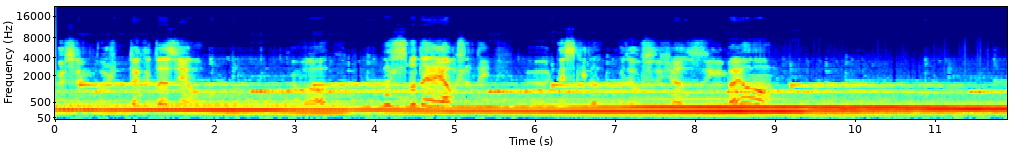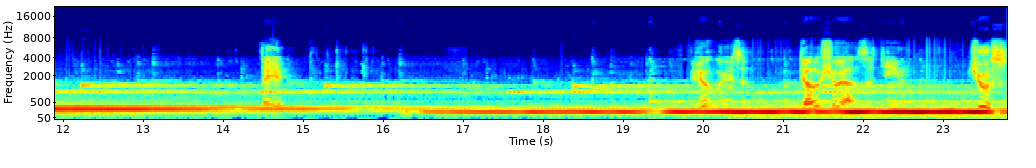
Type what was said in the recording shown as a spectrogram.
Myslím, už tak to znělo. Jo? No, jsme tady, já už jsem ty uh, disky to, Joshua the team Juice.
